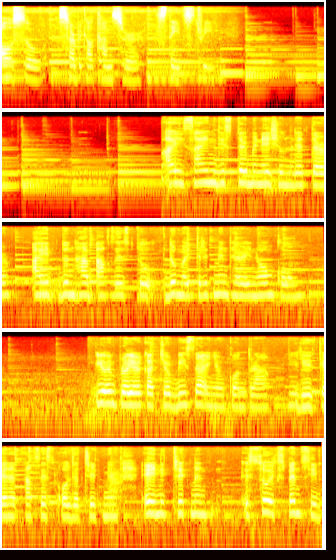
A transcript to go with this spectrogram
also cervical cancer stage 3. I signed this termination letter. I don't have access to do my treatment here in Hong Kong. Your employer cut your visa and your contract. You cannot access all the treatment. Any treatment is so expensive.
